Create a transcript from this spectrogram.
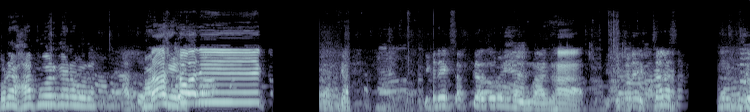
थोडे हात वर करा बरं. राष्ट्रवादी तिकडे एक सत्कार करून मग. तिकडे एक चला सगळ्या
